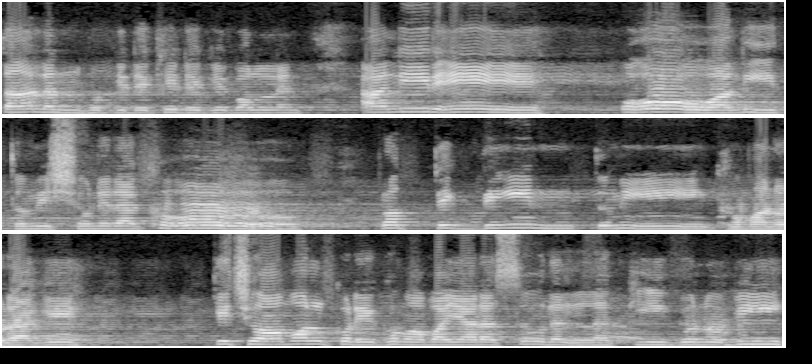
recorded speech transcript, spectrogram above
তাআলা আনহুকে ডেকে ডেকে বললেন, আলী রে, ও আলী, তুমি শুনে রাখো প্রত্যেক দিন তুমি ঘুমানোর আগে কিছু আমল করে ঘুমাবা, ইয়া রাসূলুল্লাহ, কি গো নবী?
